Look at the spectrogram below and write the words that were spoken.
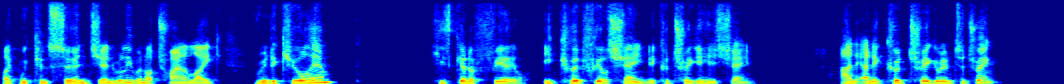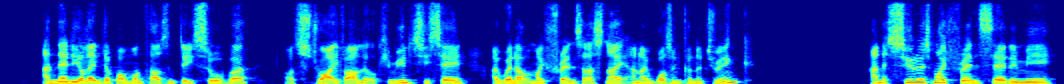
like we're concerned generally we're not trying to like ridicule him he's going to feel he could feel shame. It could trigger his shame. And and it could trigger him to drink. And then he'll end up on 1000 days sober or strive our little community saying i went out with my friends last night and i wasn't going to drink and as soon as my friend said to me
